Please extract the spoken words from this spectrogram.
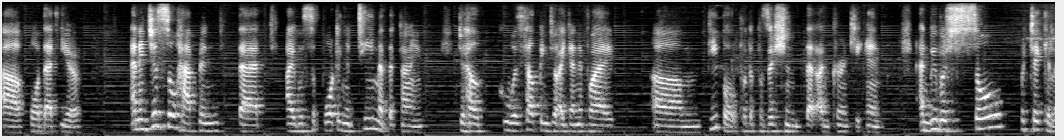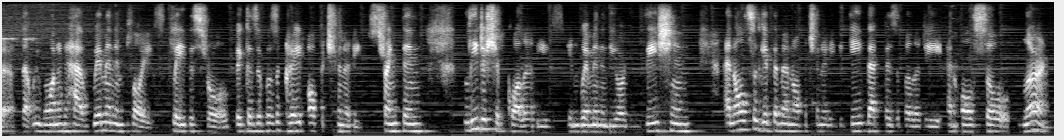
uh, for that year. And it just so happened that I was supporting a team at the time to help, who was helping to identify um, people for the position that I'm currently in. And we were so particular that we wanted to have women employees play this role because it was a great opportunity to strengthen leadership qualities in women in the organization and also give them an opportunity to gain that visibility and also learn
